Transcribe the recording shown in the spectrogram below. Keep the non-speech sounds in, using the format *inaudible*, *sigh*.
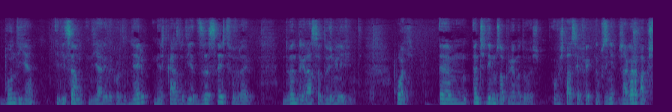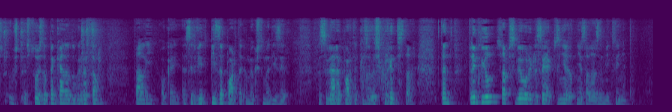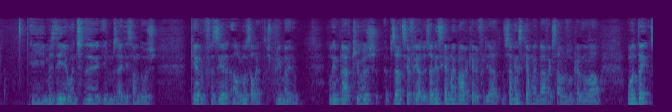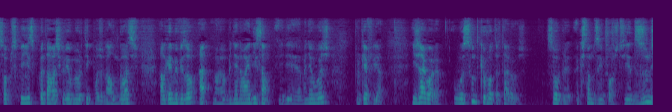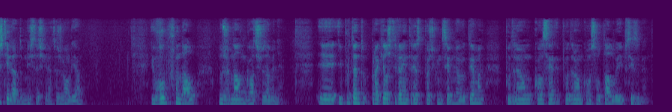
Bom dia, edição diária da Cor do Dinheiro, neste caso o dia 16 de fevereiro do ano da graça de 2020. Olhe, um, antes de irmos ao programa de hoje, hoje está a ser feito na cozinha, já agora para as pessoas da pancada do garrafão, está ali, ok? A servir de pisa-porta, como eu costumo dizer, para segurar a porta por causa das correntes estar. Portanto, tranquilo, já percebeu, eu regressei à cozinha, já tinha saudades da minha cozinha. E, mas eu, antes de irmos à edição de hoje, quero fazer alguns alertas. Primeiro, lembrar que hoje, apesar de ser feriado, já nem sequer me lembrava que era feriado, já nem sequer me lembrava que estávamos no Carnaval. Ontem só percebi isso porque quando estava a escrever o meu artigo para o Jornal de Negócios, alguém me avisou, ah, amanhã não há edição, amanhã hoje, porque é feriado. E já agora, o assunto que eu vou tratar hoje, sobre a questão dos impostos e a desonestidade do Ministro das Finanças, João Leão, eu vou aprofundá-lo no Jornal de Negócios da manhã. E, e, portanto, para aqueles que tiverem interesse depois de conhecer melhor o tema, poderão, poderão consultá-lo aí precisamente.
